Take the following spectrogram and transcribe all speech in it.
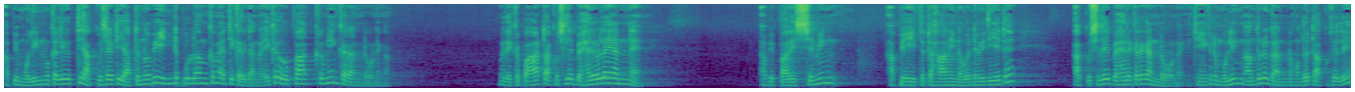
අපි මුලින්ම කළ යුත්තේ අකුසලයට යට නොවි ඉන්න පුළුවන්කම ඇති කරගන්න. ඒක උපාක්‍රමයෙන් කරන්න ඕන එකක්. මොකද එකපාරට අකුසලේ බැහැර වෙලා යන්නේ අපි පරිස්සමින් අපේ හිතට හානි නොවන විදිහට අකුසලේ බැහැර කරගන්න ඕන. ඉතින් ඒකට මුලින් අඳුර ගන්න හොඳට අකුසලේ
